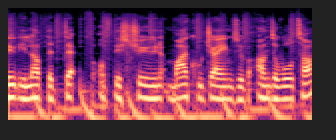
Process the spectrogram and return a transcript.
absolutely love the depth of this tune. Michael James with Underwater.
